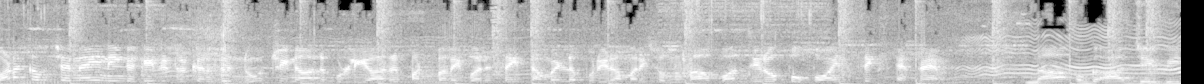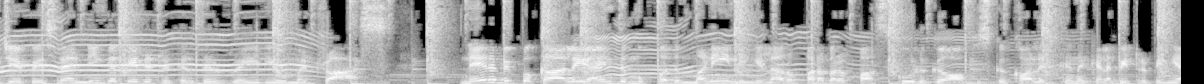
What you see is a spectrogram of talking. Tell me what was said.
வணக்கம் சென்னை. நீங்க கேட்டுட்டு இருக்கிறது நூற்றி நாலு புள்ளி ஆறு பண்பலை வரிசை. தமிழ்ல புரியுற மாதிரி சொல்லணும்னா one zero four point six FM நான் உங்க ஆர்ஜே விஜே பேசுறேன். நீங்க கேட்டுட்டு இருக்கிறது ரேடியோ மெட்ராஸ் நேரம் இப்போ காலை ஐந்து முப்பது மணி. நீங்க எல்லாரும் பரபரப்பா ஸ்கூலுக்கு ஆஃபீஸ்க்கு காலேஜ்க்குன்னு கிளம்பிட்டு இருப்பீங்க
